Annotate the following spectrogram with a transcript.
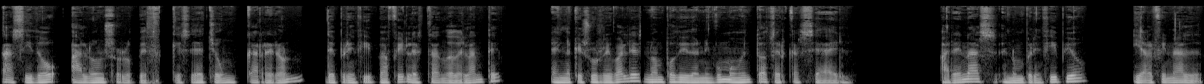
ha sido Alonso López, que se ha hecho un carrerón de principio a fin estando delante, en el que sus rivales no han podido en ningún momento acercarse a él. Arenas en un principio y al final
